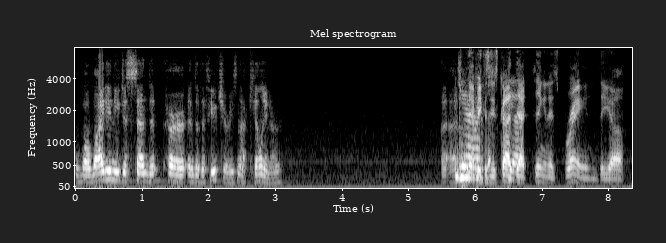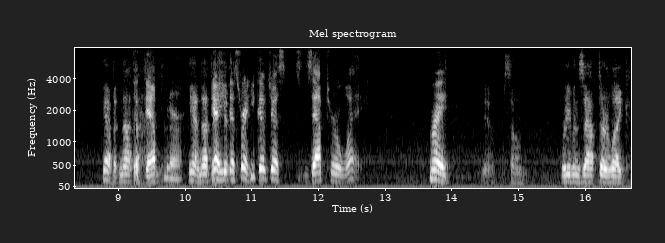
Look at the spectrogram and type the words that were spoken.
well, why didn't he just send her into the future? He's not killing her. I, I, Yeah. Yeah, because he's got yeah. that thing in his brain, the uh, yeah, but not the the dampener. Yeah, not the Yeah, he, that's right. He could have just zapped her away. Right. Yeah, so or even zapped her like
